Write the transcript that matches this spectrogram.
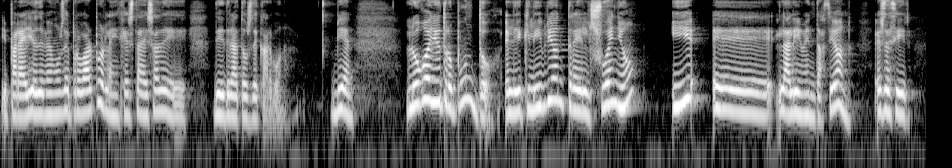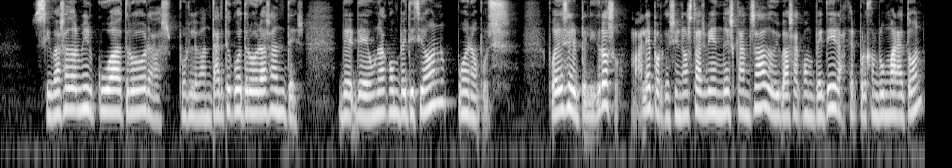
Y para ello debemos de probar pues, la ingesta esa de, de hidratos de carbono. Bien, luego hay otro punto, el equilibrio entre el sueño y eh, la alimentación. Es decir, si vas a dormir cuatro horas por levantarte cuatro horas antes, de, una competición, bueno, pues puede ser peligroso, ¿vale? Porque si no estás bien descansado y vas a competir, hacer por ejemplo un maratón,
